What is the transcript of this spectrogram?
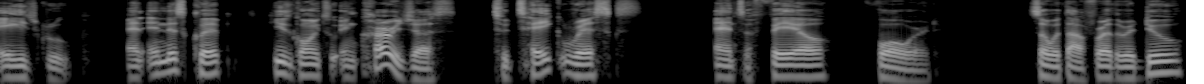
age group. And in this clip, he's going to encourage us to take risks and to fail forward. So without further ado,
